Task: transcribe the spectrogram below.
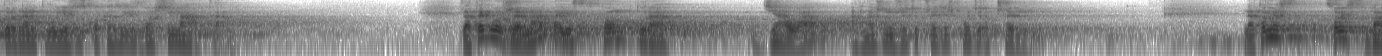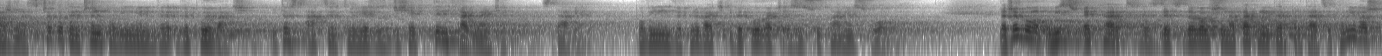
który nam tu Jezus pokazuje, jest właśnie Marta. Dlatego, że Marta jest tą, która działa, a w naszym życiu przecież chodzi o czyn. Natomiast co jest ważne, z czego ten czyn powinien wypływać? I to jest akcent, który Jezus dzisiaj w tym fragmencie stawia. Powinien wypływać, wypływać ze słuchania słowa. Dlaczego mistrz Eckhart zdecydował się na taką interpretację? Ponieważ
